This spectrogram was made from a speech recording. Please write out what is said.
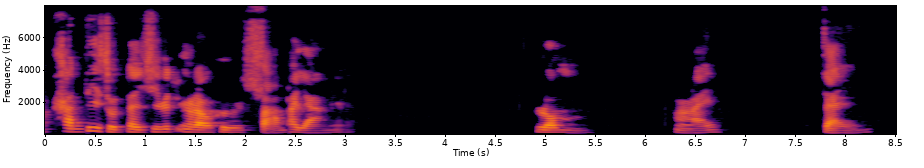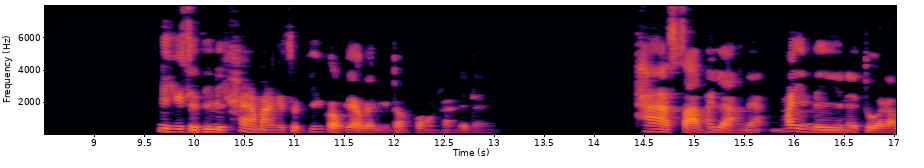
ำคัญที่สุดในชีวิตของเราคือสามพยางนี่แหละลม หาย ใจ นี่คือสิ่งที่มีค่ามากที่สุด ยิ่งกว่าแก้วแหวนเงินทองของค่าใดๆถ้าสามพยางเนี่ยไม่มีในตัวเรา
